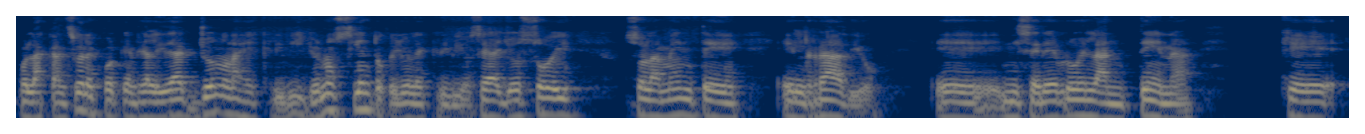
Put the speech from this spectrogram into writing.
por las canciones porque en realidad yo no las escribí. Yo no siento que yo las escribí. O sea, yo soy solamente el radio. mi cerebro es la antena que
